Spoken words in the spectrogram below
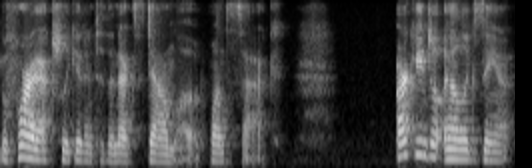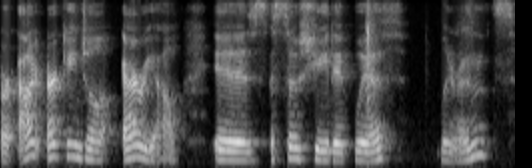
before I actually get into the next download, one sec. Archangel Alexander or Archangel Ariel is associated with Lyrans.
